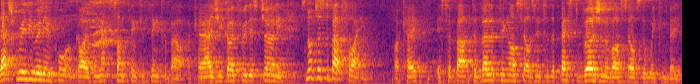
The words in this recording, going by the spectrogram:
That's really, really important, guys, and that's something to think about, okay, as you go through this journey. It's not just about fighting, okay? It's about developing ourselves into the best version of ourselves that we can be.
